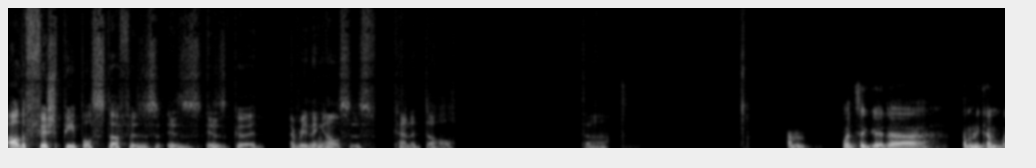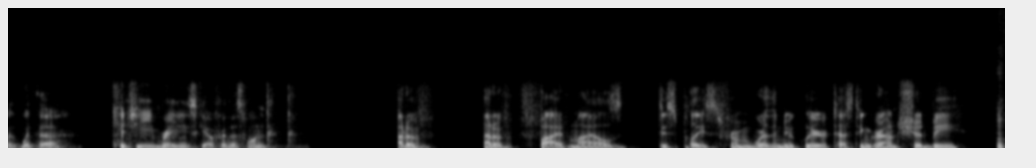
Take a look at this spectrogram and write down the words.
all the fish people stuff is is is good everything else is kind of dull uh, Um, what's a good uh? Somebody come with with a kitschy rating scale for this one. Out of out of five miles displaced from where the nuclear testing ground should be.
